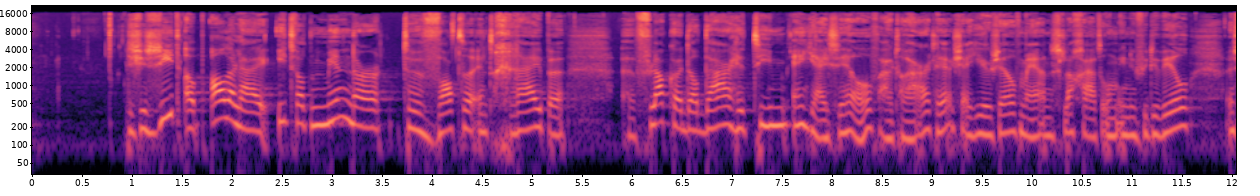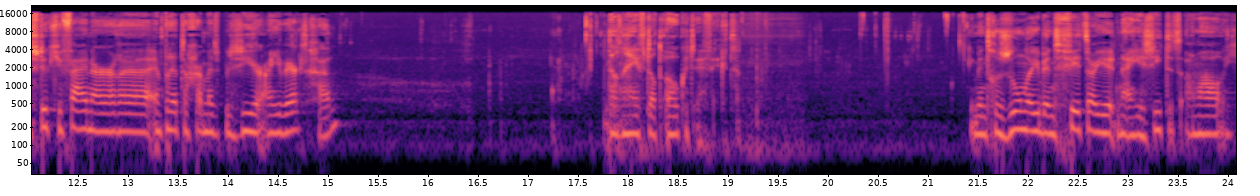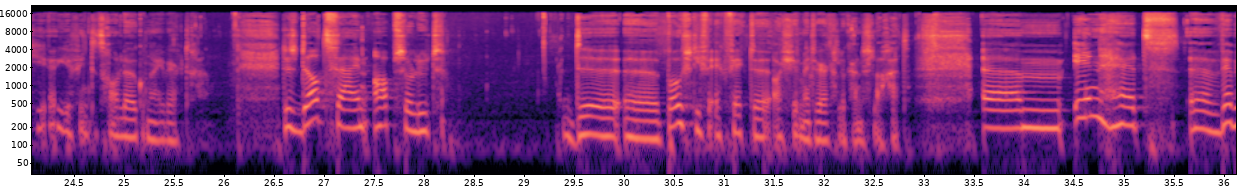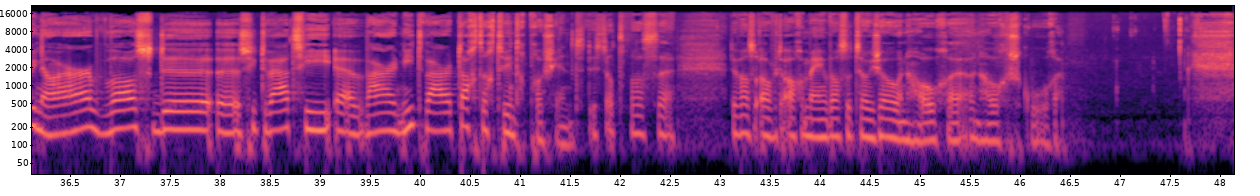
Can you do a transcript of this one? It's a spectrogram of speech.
Dus je ziet op allerlei iets wat minder te vatten en te grijpen vlakken dat daar het team en jijzelf, uiteraard, hè, als jij hier zelf mee aan de slag gaat om individueel een stukje fijner uh, en prettiger met plezier aan je werk te gaan, dan heeft dat ook het effect. Je bent gezonder, je bent fitter, je, nou, je ziet het allemaal, je, je vindt het gewoon leuk om naar je werk te gaan. Dus dat zijn absoluut de uh, positieve effecten als je met werkgeluk aan de slag gaat. Um, in het uh, webinar was de uh, situatie waar niet waar 80-20 procent. Dus dat was, er was over het algemeen was het sowieso een hoge, een hoge score.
